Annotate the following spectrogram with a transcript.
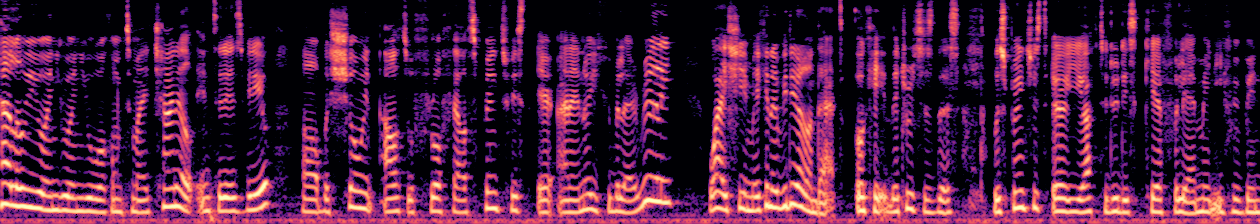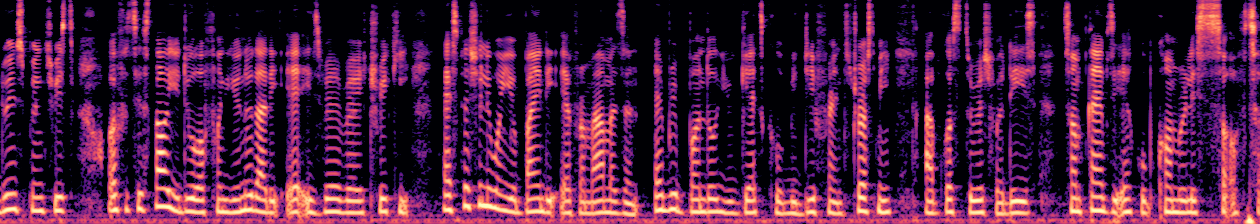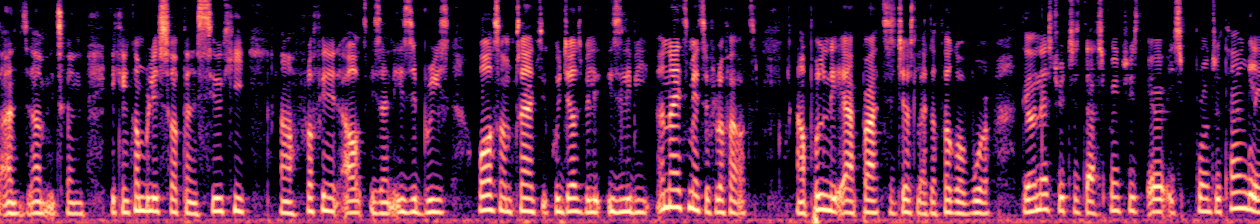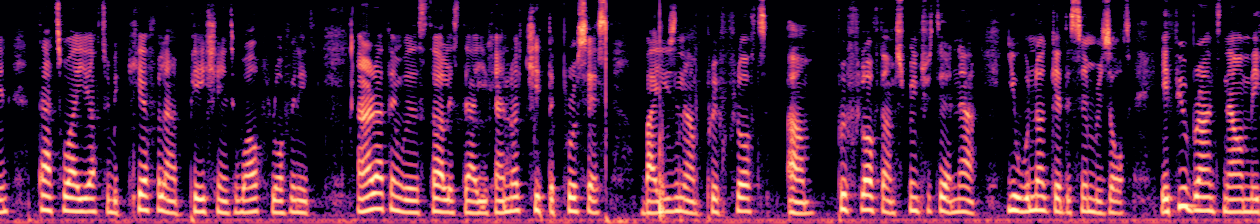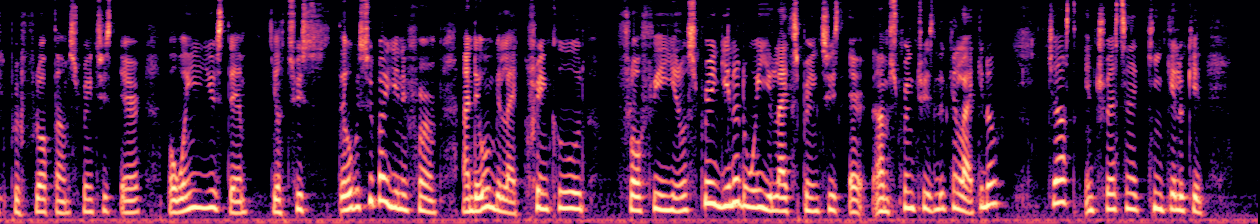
hello you and you and you. Welcome to my channel. In today's video i'll be showing how to fluff out spring twist hair and i know you could be like really why is she making a video on that? Okay the truth is this. With spring twist hair you have to do this carefully. I mean if you've been doing spring twist or if it's a style you do often you know that the hair is very very tricky especially when you're buying the hair from amazon. Every bundle you get could be different. Trust me i've got stories for days. Sometimes the hair could come really soft and um, it can it can come really soft and silky. And fluffing it out is an easy breeze while sometimes it could just be easily be a nightmare to fluff out. And pulling the hair apart is just like a thug of war. The honest truth is that spring twist hair is is prone to tangling. That's why you have to be careful and patient while fluffing it. Another thing with the style is that you cannot cheat the process by using a pre-fluffed um pre-fluffed um, spring twist hair now you will not get the same result a few brands now make pre-fluffed um, spring twist hair but when you use them your twists they will be super uniform and they won't be like crinkled fluffy you know spring you know the way you like spring twist hair um spring twist looking like you know just interesting kinky looking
